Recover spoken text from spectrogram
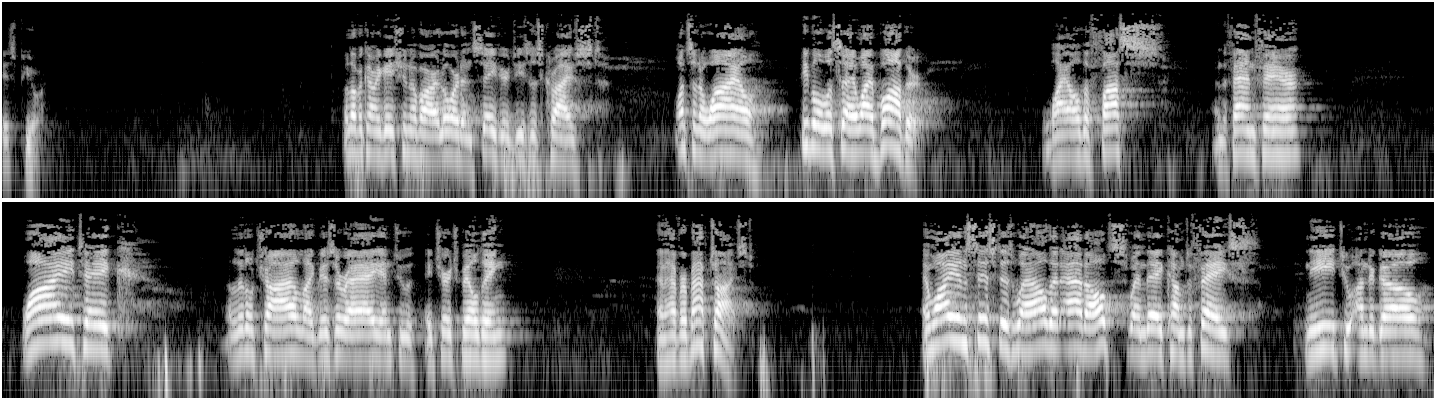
is pure. Beloved congregation of our Lord and Savior Jesus Christ, once in a while people will say, why bother? Why all the fuss and the fanfare? Why take a little child like Desiree into a church building and have her baptized? And why insist as well that adults, when they come to faith, need to undergo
